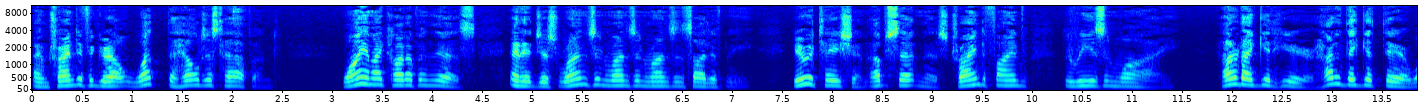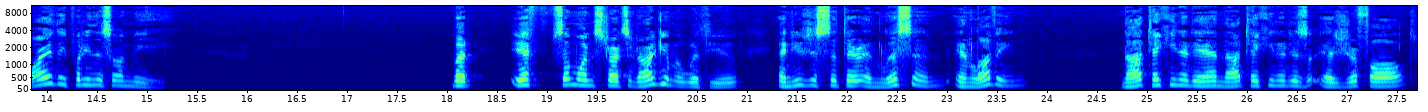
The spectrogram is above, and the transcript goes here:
I'm trying to figure out what the hell just happened. Why am I caught up in this? And it just runs and runs and runs inside of me. Irritation, upsetness, trying to find the reason why. How did I get here? How did they get there? Why are they putting this on me? But if someone starts an argument with you and you just sit there and listen in loving, not taking it in, not taking it as, as your fault,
